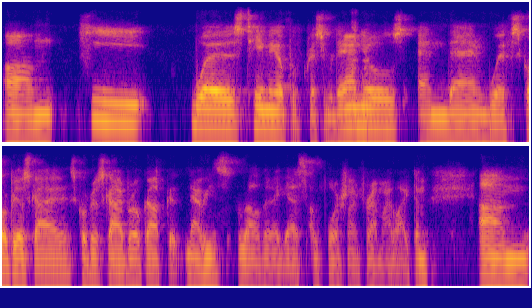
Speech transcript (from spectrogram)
Um, he was teaming up with Christopher Daniels and then with Scorpio Sky. Scorpio Sky broke up. Now he's irrelevant, I guess. Unfortunately for him, I liked him. Um,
